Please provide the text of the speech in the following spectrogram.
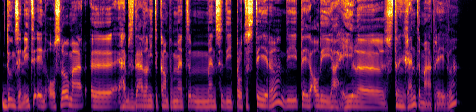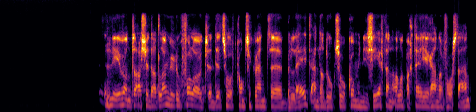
Doen ze niet in Oslo, maar uh, hebben ze daar dan niet te kampen met mensen die protesteren, die tegen al die ja, hele stringente maatregelen? Nee, want als je dat lang genoeg volhoudt, dit soort consequent uh, beleid, en dat ook zo communiceert en alle partijen gaan ervoor staan,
